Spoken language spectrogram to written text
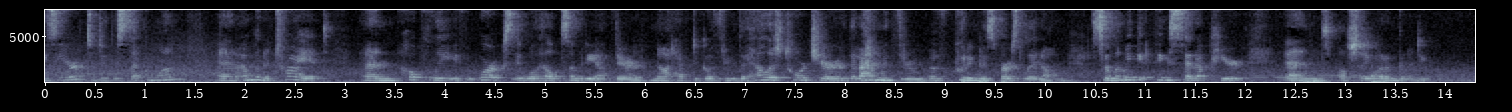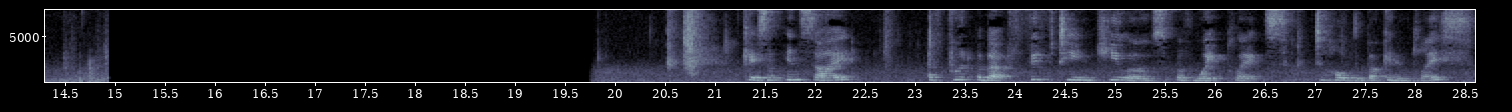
easier to do the second one, and I'm going to try it and hopefully, if it works, it will help somebody out there not have to go through the hellish torture that I went through of putting this first lid on. So let me get things set up here and I'll show you what I'm going to do. Okay, so inside I've put about 15 kilos of weight plates to hold the bucket in place.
